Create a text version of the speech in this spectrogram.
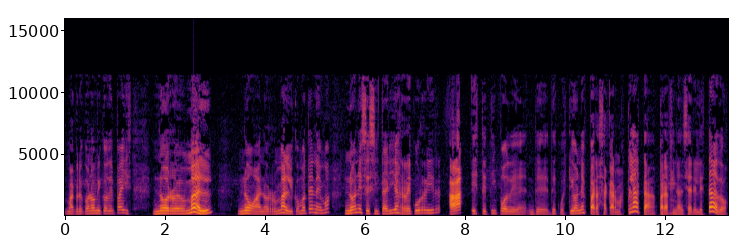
macroeconómico del país normal, no anormal como tenemos, no necesitarías recurrir a este tipo de, de, cuestiones para sacar más plata, para financiar el Estado.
